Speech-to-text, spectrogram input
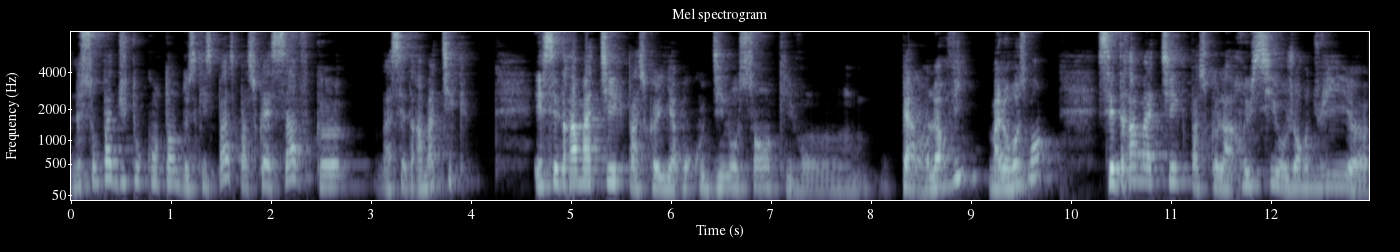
ne sont pas du tout contentes de ce qui se passe parce qu'elles savent que bah, c'est dramatique. Et c'est dramatique parce qu'il y a beaucoup d'innocents qui vont perdre leur vie, malheureusement. C'est dramatique parce que la Russie aujourd'hui, euh,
